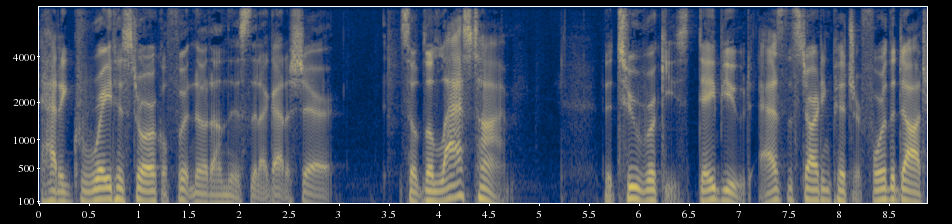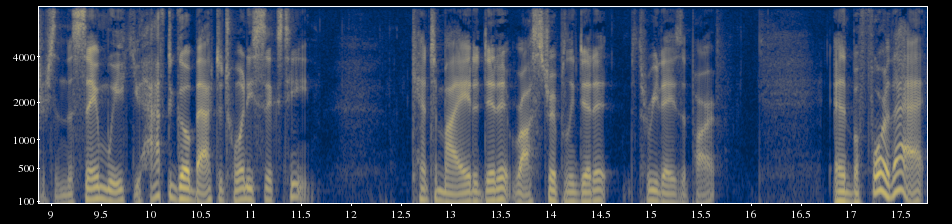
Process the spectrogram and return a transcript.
had a great historical footnote on this that I got to share. So, the last time the two rookies debuted as the starting pitcher for the Dodgers in the same week, you have to go back to 2016. Kenta Maeda did it. Ross Stripling did it three days apart. And before that,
